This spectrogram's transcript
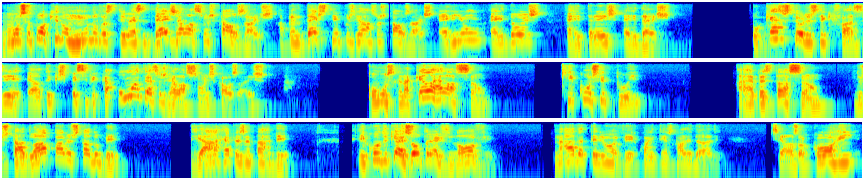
vamos supor que no mundo você tivesse 10 relações causais, apenas 10 tipos de relações causais: R1, R2, R3, R10. O que essas teorias têm que fazer, ela tem que especificar uma dessas relações causais, como sendo aquela relação que constitui a representação do estado A para o estado B, de A representar B. Enquanto que as outras nove nada teriam a ver com a intencionalidade. Se elas ocorrem,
